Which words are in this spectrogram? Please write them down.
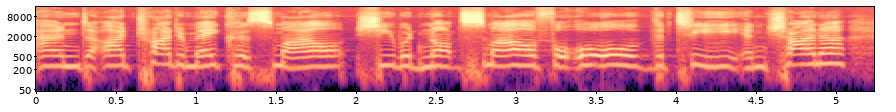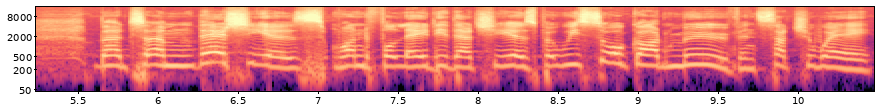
And I tried to make her smile. She would not smile for all the tea in China. But um, there she is, wonderful lady that she is. But we saw God move in such a way.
